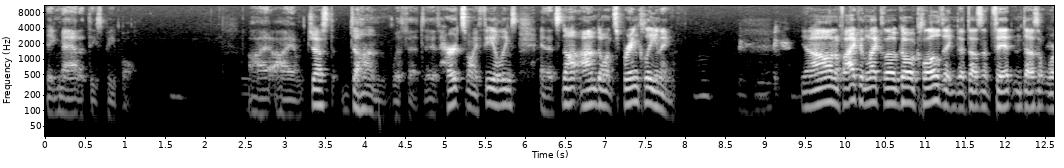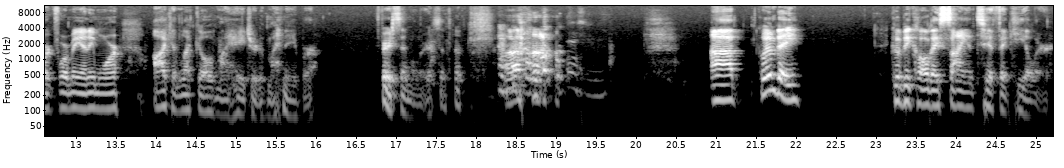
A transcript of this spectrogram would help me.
being mad at these people. I, I am just done with it. It hurts my feelings, and it's not, I'm doing spring cleaning. You know, and if I can let go of clothing that doesn't fit and doesn't work for me anymore, I can let go of my hatred of my neighbor. It's very similar, isn't it? Uh, uh, Quimby could be called a scientific healer.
